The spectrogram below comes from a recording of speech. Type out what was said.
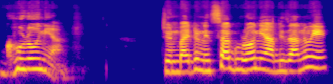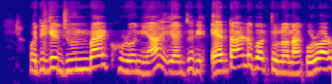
ঘূৰণীয়া। জোনবাইটো নিশ্চয় ঘূৰণীয়া আমি জানোৱেই। গতিকে জোনবাই ঘূৰণীয়া ইয়াক যদি এটাৰ লগত তুলনা কৰো আৰু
